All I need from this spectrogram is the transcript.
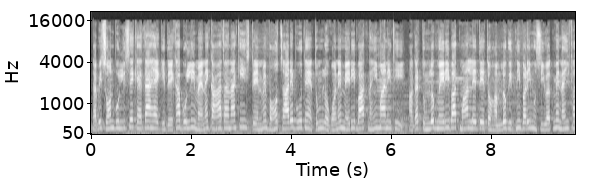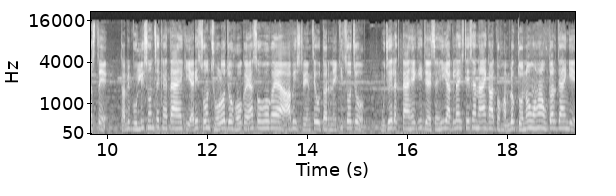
तभी सोन बुल्ली से कहता है कि देखा बुल्ली, मैंने कहा था ना कि इस ट्रेन में बहुत सारे भूत हैं, तुम लोगों ने मेरी बात नहीं मानी थी। अगर तुम लोग मेरी बात मान लेते तो हम लोग इतनी बड़ी मुसीबत में नहीं फंसते। तभी बुल्ली सोन से कहता है कि, अरे सोन, छोड़ो, जो हो गया, सो हो गया। अब इस ट्रेन से उतरने की सोचो। मुझे लगता है कि जैसे ही अगला स्टेशन आएगा तो हम लोग दोनों वहाँ उतर जाएँगे।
